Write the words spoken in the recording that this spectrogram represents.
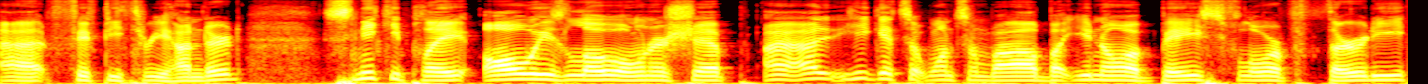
at 5,300. Sneaky play, always low ownership. He gets it once in a while, but you know, a base floor of 30.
